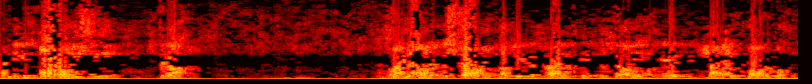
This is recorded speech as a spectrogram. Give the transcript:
and these all receive the gospel. So I know that the story of Jesus Christ is the story of every child born woman.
